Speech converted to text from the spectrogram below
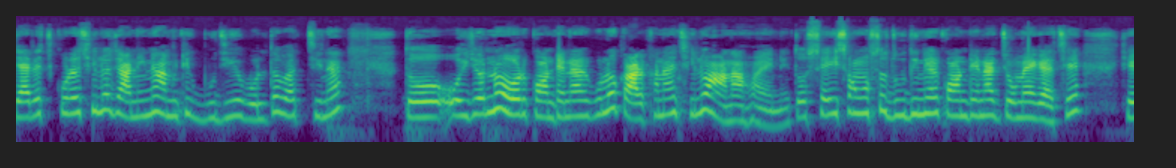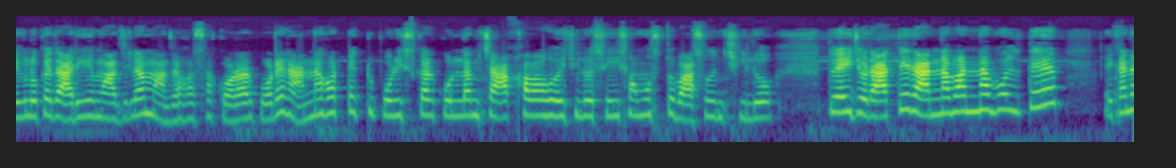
গ্যারেজ করেছিল, জানি না, আমি ঠিক বুঝিয়ে বলতে পারছি না। তো ওই জন্য ওর কন্টেনারগুলো কারখানায় ছিল, আনা হয়নি। তো সেই সমস্ত দুদিনের কন্টেনার জমে গেছে। সেগুলোকে দাঁড়িয়ে মাজলাম মাজা ঘষা করার পরে রান্নাঘরটা একটু পরিষ্কার করলাম। চা খাওয়া হয়েছিল, সেই সমস্ত বাসন ছিল। তো এই যে রাতে রান্নাবান্না বলতে এখানে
